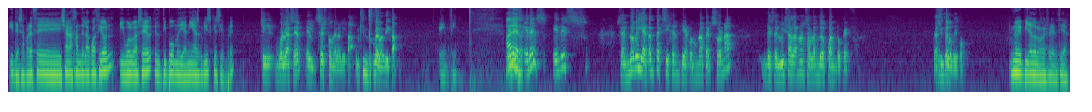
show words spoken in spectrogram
Y desaparece Shanahan de la ecuación y vuelve a ser el tipo medianías gris que siempre. Sí, vuelve a ser el sexto de la liga, el quinto de la liga. En fin. A eres, ver, eres, eres, o sea, no veía tanta exigencia con una persona desde Luis Alanons hablando de Juan López. Así te lo digo. no he pillado la referencia.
